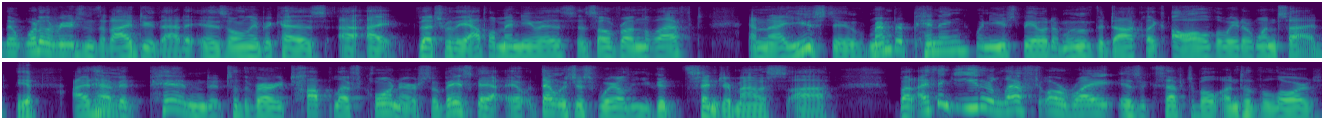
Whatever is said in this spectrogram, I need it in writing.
One of the reasons that I do that is only because uh, I that's where the Apple menu is. It's over on the left. And I used to remember pinning when you used to be able to move the dock like all the way to one side. Yep. I'd have mm-hmm. it pinned to the very top left corner. So basically, it, that was just where you could send your mouse uh, but I think either left or right is acceptable unto the Lord.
